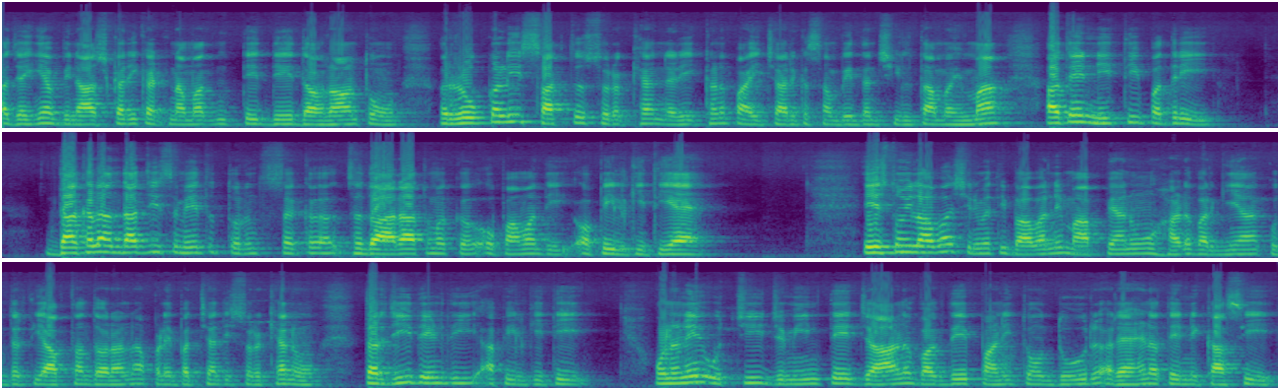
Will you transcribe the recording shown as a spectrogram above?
ਅਜਿਹੀਆਂ ਵਿਨਾਸ਼ਕਾਰੀ ਘਟਨਾਵਾਂ ਤੇ ਦੇ ਦੌਰਾਨ ਤੋਂ ਰੋਕਣ ਲਈ ਸਖਤ ਸੁਰੱਖਿਆ ਨਿਰੀਖਣ, ਭਾਈਚਾਰਕ ਸੰਵੇਦਨਸ਼ੀਲਤਾ ਮੁਹਿੰਮਾਂ ਅਤੇ ਨੀਤੀ ਪੱਧਰੀ ਦਖਲ ਅੰਦਾਜ਼ੀ ਸਮੇਤ ਤੁਰੰਤ ਸਕ- ਸੁਧਾਰਾਤਮਕ ਉਪਾਵਾਂ ਦੀ ਅਪੀਲ ਕੀਤੀ ਹੈ। ਇਸ ਤੋਂ ਇਲਾਵਾ ਸ਼੍ਰੀਮਤੀ ਬਾਵਾ ਨੇ ਮਾਪਿਆਂ ਨੂੰ ਹੜ੍ਹ ਵਰਗੀਆਂ ਕੁਦਰਤੀ ਆਫਤਾਂ ਦੌਰਾਨ ਆਪਣੇ ਬੱਚਿਆਂ ਦੀ ਸੁਰੱਖਿਆ ਨੂੰ ਤਰਜੀਹ ਦੇਣ ਦੀ ਅਪੀਲ ਕੀਤੀ। ਉਹਨਾਂ ਨੇ ਉੱਚੀ ਜ਼ਮੀਨ ਤੇ ਜਾਣ ਵਗਦੇ ਪਾਣੀ ਤੋਂ ਦੂਰ ਰਹਿਣ ਅਤੇ ਨਿਕਾਸੀ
